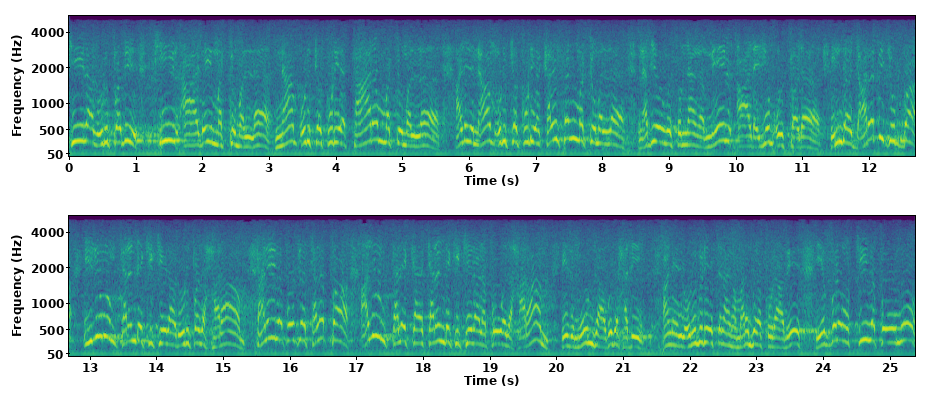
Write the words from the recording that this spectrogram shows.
கீழால் உடுப்பது கீழ் ஆடை மட்டுமல்ல நாம் உடுக்கக்கூடிய சாரம் மட்டுமல்ல அல்லது நாம் உடுக்கக்கூடிய கல்சன் மட்டுமல்ல. நபி அவங்க சொன்னாங்க மேல் ஆடையும் உட்பட. இந்த அரபி ஜுப்பா இதுவும் கரண்டைக்கு கீழ் கீழால் உடுப்பது ஹராம். தலையில போட்ட தலப்பா அதுவும் தலை க- கரண்டைக்கு கீழால போவது ஹராம். இது மூன்றாவது ஹதீஸ். ஆனா இது ஒரு விடயத்தை நாங்க மறந்துடக்கூடாது. எவ்வளவு கீழே போவோமோ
